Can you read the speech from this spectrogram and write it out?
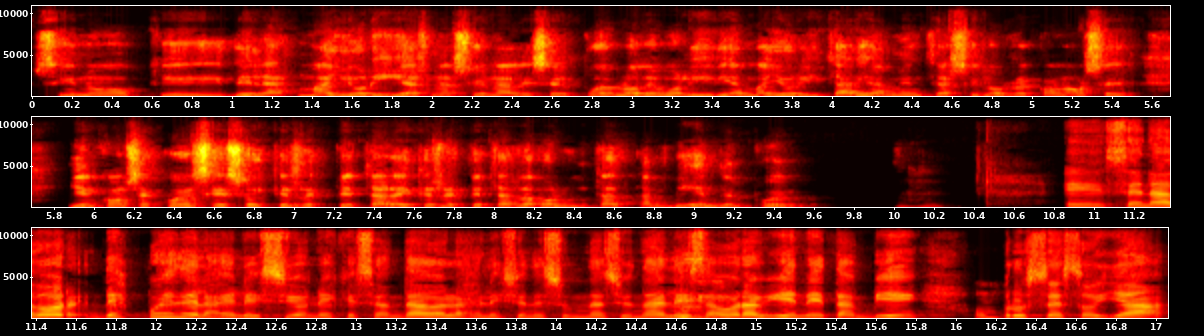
sino que de las mayorías nacionales. El pueblo de Bolivia mayoritariamente así lo reconoce y en consecuencia eso hay que respetar, hay que respetar la voluntad también del pueblo. Eh, senador, después de las elecciones que se han dado, las elecciones subnacionales, ahora viene también un proceso ya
